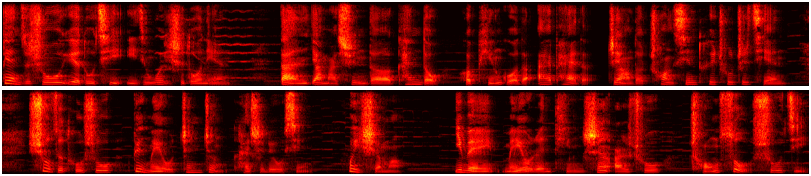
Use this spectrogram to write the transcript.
电子书阅读器已经问世多年，但亚马逊的 Kindle 和苹果的 iPad 这样的创新推出之前，数字图书并没有真正开始流行。为什么？因为没有人挺身而出重塑书籍。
